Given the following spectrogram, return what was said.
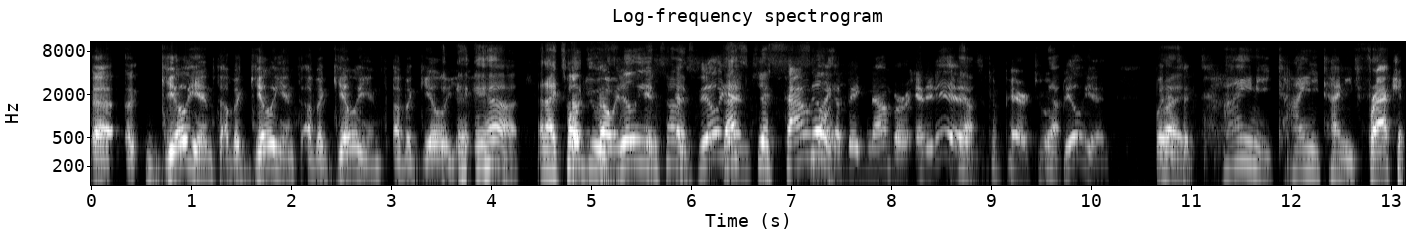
uh, a gillionth of a gillionth of a gillionth of a gillion. Yeah, and I told you so a zillion it's, times. A zillion That's just sounds silly. like a big number, and it is yeah. compared to yeah. a billion. But right. it's a tiny, tiny, tiny fraction.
